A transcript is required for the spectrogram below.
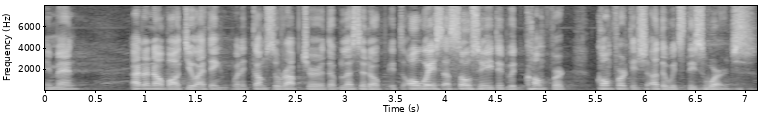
Amen? I don't know about you. I think when it comes to rapture, the blessed hope, it's always associated with comfort. Comfort each other with these words.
